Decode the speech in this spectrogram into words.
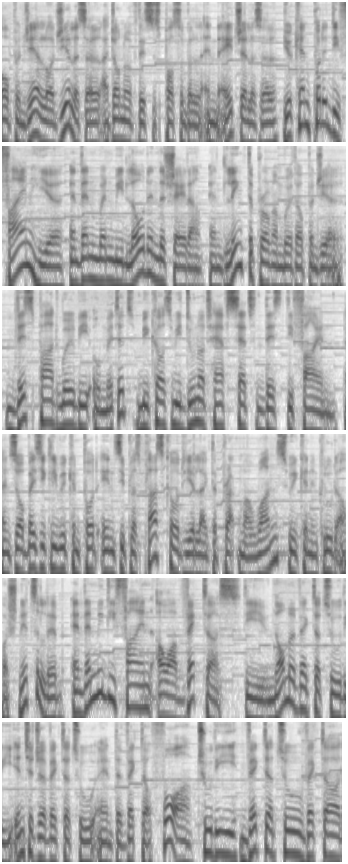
OpenGL or GLSL. I don't know if this is possible in HLSL. You can put a define here and then when we load in the shader and link the program with OpenGL this part will be omitted because we do not have set this define. And so basically we can put in C++ code here like the pragma once, we can include our schnitzel lib, and then we define our vectors, the normal vector 2, the integer vector 2 and the vector 4 to the vector 2, vector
